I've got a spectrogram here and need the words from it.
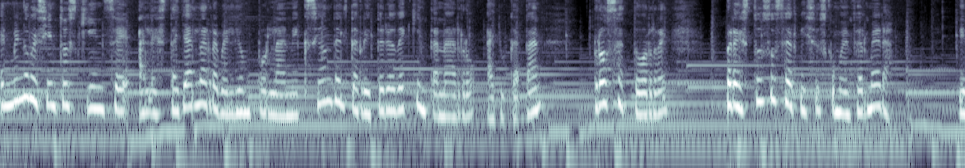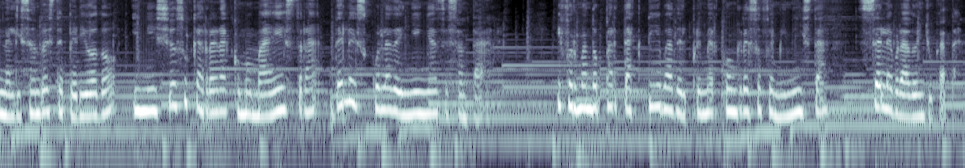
En 1915, al estallar la rebelión por la anexión del territorio de Quintana Roo a Yucatán, Rosa Torre prestó sus servicios como enfermera. Finalizando este periodo, inició su carrera como maestra de la Escuela de Niñas de Santa Ana y formando parte activa del primer Congreso Feminista celebrado en Yucatán.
